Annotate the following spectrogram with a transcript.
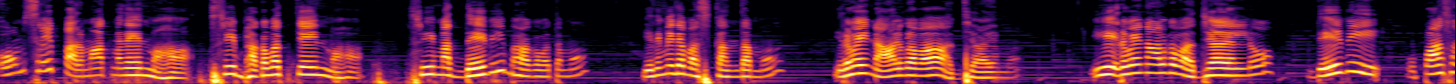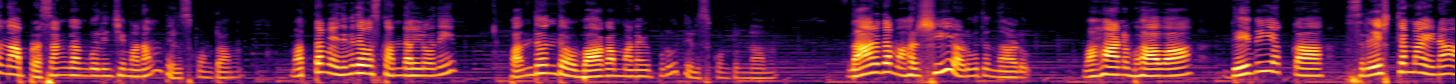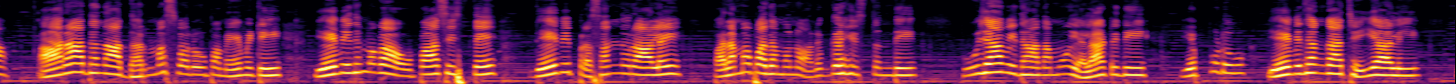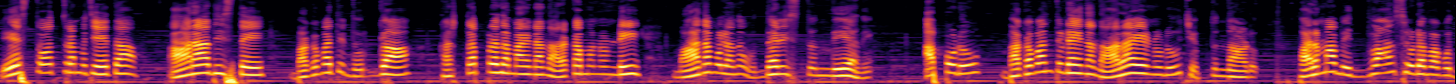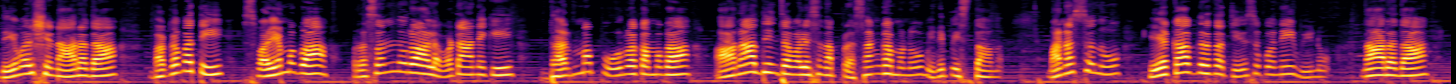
ఓం శ్రీ పరమాత్మనే మహా శ్రీ భగవత్యై నమః. శ్రీమద్దేవి భాగవతము ఎనిమిదవ స్కందము ఇరవై నాలుగవ అధ్యాయము. ఈ ఇరవై నాలుగవ అధ్యాయంలో దేవి ఉపాసన ప్రసంగం గురించి మనం తెలుసుకుంటాము మొత్తం ఎనిమిదవ స్కందంలోని పంతొమ్మిదవ భాగం మనం ఇప్పుడు తెలుసుకుంటున్నాము నారద మహర్షి అడుగుతున్నాడు మహానుభావ దేవి యొక్క శ్రేష్టమైన ఆరాధన ధర్మస్వరూపం ఏమిటి ఏ విధముగా ఉపాసిస్తే దేవి ప్రసన్నురాలై పరమపదమును అనుగ్రహిస్తుంది? పూజా విధానము ఎలాంటిది? ఎప్పుడు ఏ విధంగా చెయ్యాలి? ఏ స్తోత్రము చేత ఆరాధిస్తే భగవతి దుర్గా కష్టప్రదమైన నరకము నుండి మానవులను ఉద్ధరిస్తుంది అని. అప్పుడు భగవంతుడైన నారాయణుడు చెప్తున్నాడు. పరమ విద్వాంసుడవగు దేవర్షి నారద భగవతి స్వయముగా ప్రసన్నురాలవటానికి ధర్మపూర్వకముగా ఆరాధించవలసిన ప్రసంగమును వినిపిస్తాను. మనస్సును ఏకాగ్రత చేసుకొని విను. నారద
